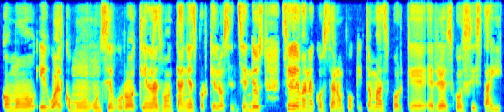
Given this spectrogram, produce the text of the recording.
como igual como un seguro aquí en las montañas porque los incendios sí le van a costar un poquito más porque el riesgo sí está ahí.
